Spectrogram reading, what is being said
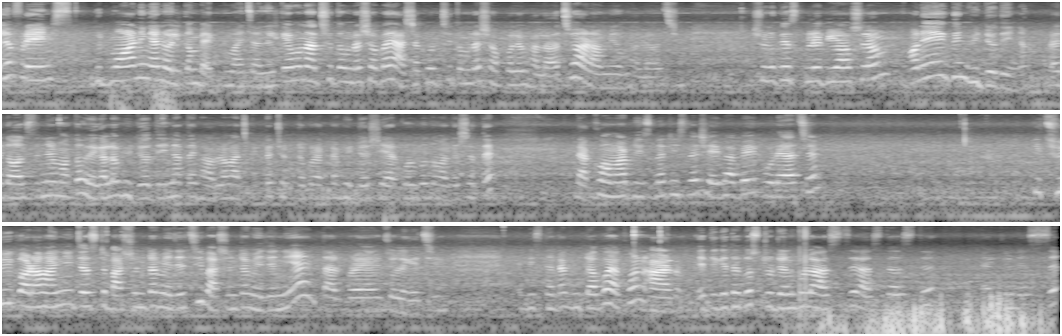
Hello friends, good morning and welcome back to my channel. কেমন আছো তোমরা সবাই? আশা করছি তোমরা সকলে ভালো আছো আর আমিও ভালো আছি। শুনুকে স্কুলে দিয়ে আসলাম। অনেক দিন ভিডিও দিই না। প্রায় দশ দিনের মতো হয়ে গেল ভিডিও দিই না, তাই ভাবলাম আজকে একটা ছোট্ট করে একটা ভিডিও শেয়ার করব তোমাদের সাথে। দেখো আমার বিছনা টিছনা সেইভাবেই পড়ে আছে। কিছুই করা হয়নি জাস্ট বাসনটা মেজেছি, বাসনটা মেজে নিয়ে তারপরে চলে গেছি। বিছনাটা গুটাবো এখন। আর এদিকে থেকে স্টুডেন্টগুলো আসছে, আস্তে আস্তে একজন এসছে।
